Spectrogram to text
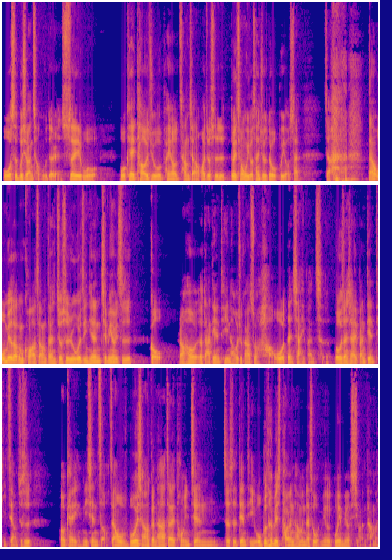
我是不喜欢宠物的人，所以我我可以套一句我朋友常讲的话，就是对宠物友善就是对我不友善。这样，当然我没有到那么夸张，但是就是如果今天前面有一只狗，然后要搭电梯，那我就跟他说：“好，我等下一班车，我等下一班电梯。”这样就是 OK，你先走。这样我不会想要跟他在同一间，这是电梯。我不特别讨厌他们，但是我没有，我也没有喜欢他们，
